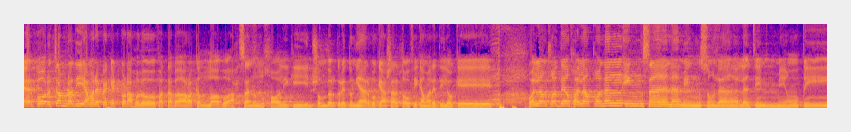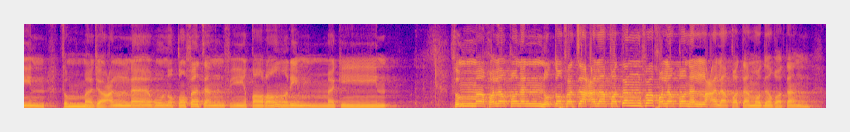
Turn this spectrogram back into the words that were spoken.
এরপর চামড়া দিয়ে আমারে প্যাকেট করা হলো ফাতাবারাকাল্লাহু আহসানুল খালিকিন সুন্দর করে দুনিয়ার বুকে আসার তৌফিক আমারে দিল কে ولقد خلقنا الإنسان من سلالة من طين ثم جعلناه نطفة في قرار مكين ثم خلقنا النطفة علقة فخلقنا العلقة مدغة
